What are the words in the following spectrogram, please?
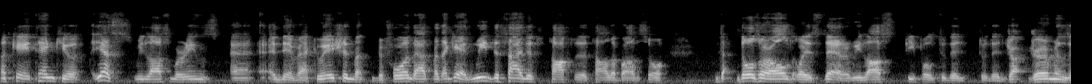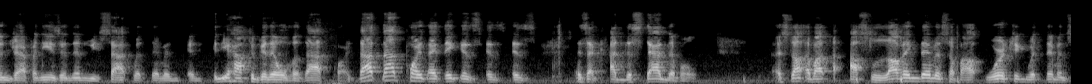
Okay, thank you. Yes, we lost Marines uh, in the evacuation, but before that, but again, we decided to talk to the Taliban, so th- those are always there. We lost people to the to the Germans and Japanese, and then we sat with them, and, and, and, you have to get over that point. That that point, I think, is is is is understandable. It's not about us loving them; it's about working with them and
